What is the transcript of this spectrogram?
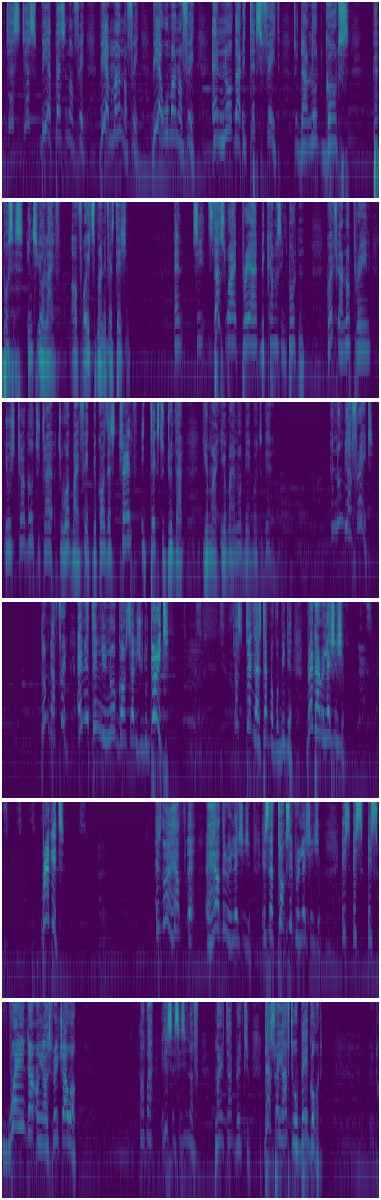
Just just be a person of faith. Be a man of faith. Be a woman of faith. And know that it takes faith to download God's purposes into your life or for its manifestation. And see, that's why prayer becomes important. Because if you are not praying, you struggle to try to work by faith because the strength it takes to do that, you might you might not be able to get it. And don't be afraid. Don't be afraid. Anything you know God said you should do, do it. Just take the step of obedience. Break that relationship. Break it. It's not a, health, a, a, healthy relationship. It's a toxic relationship. It's, it's, it's weighing down on your spiritual work. Oh, but it is a season of marital breakthrough. That's why you have to obey God.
